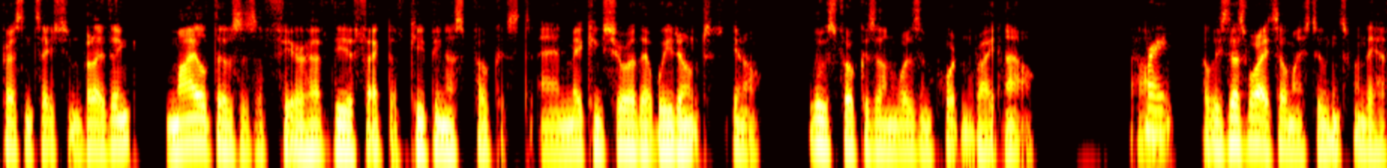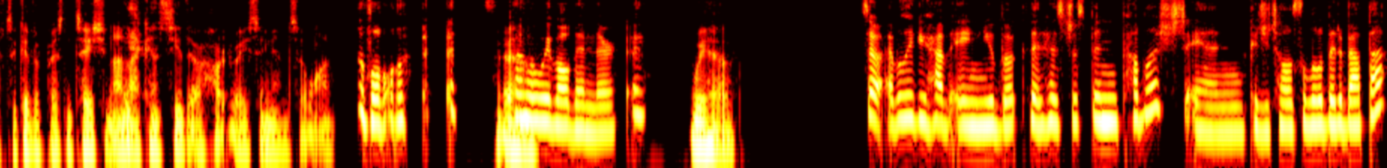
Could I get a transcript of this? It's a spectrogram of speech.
presentation, but I think mild doses of fear have the effect of keeping us focused and making sure that we don't you know lose focus on what is important right now. Um, Right. At least that's what I tell my students when they have to give a presentation, and I can see their heart racing and so on. Oh, Yeah, we've all been there. we have. So I believe you have a new book that has just been published. And could you tell us a little bit about that?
